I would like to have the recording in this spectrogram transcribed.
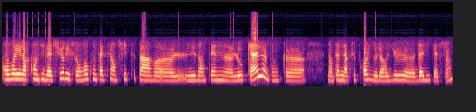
envoyer leur candidature et seront recontactés ensuite par euh, les antennes locales, donc l'antenne la plus proche de leur lieu d'habitation,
